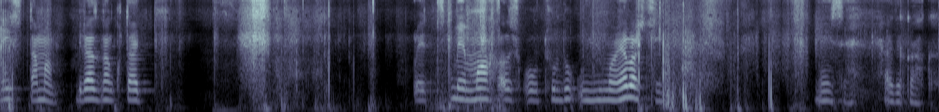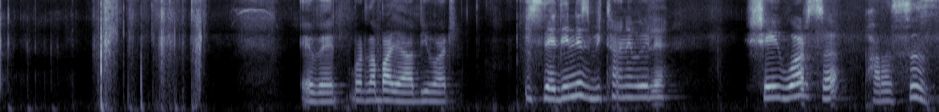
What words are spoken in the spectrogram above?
Neyse tamam. Birazdan kutu aç. Evet benim arkadaş oturdu uyumaya başladı. Neyse hadi kalk. Evet burada bayağı bir var. İstediğiniz bir tane böyle şey varsa parasız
